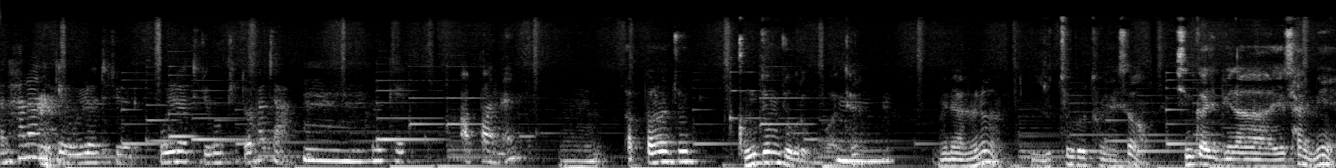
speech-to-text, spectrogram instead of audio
그러니까 하나님께 올려드리, 올려드리고 기도하자 음. 그렇게 아빠는? 음, 아빠는 좀 긍정적으로 본 것 같아. 음. 왜냐하면은 이 유튜브를 통해서 지금까지 미나의 삶이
